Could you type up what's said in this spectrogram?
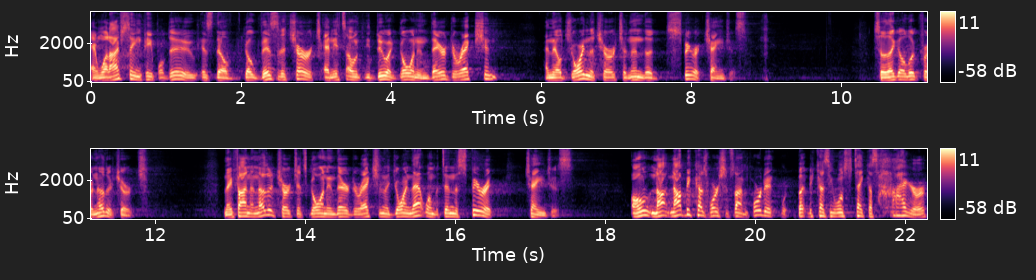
And what I've seen people do is they'll go visit a church and it's only do it going in their direction, and they'll join the church and then the spirit changes. So they go look for another church. And they find another church that's going in their direction, they join that one, but then the spirit changes. Not, not because worship's not important, but because he wants to take us higher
